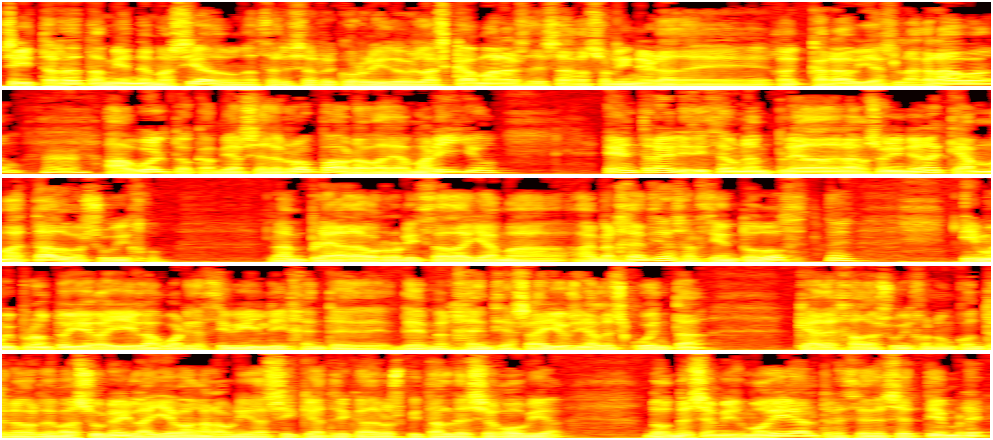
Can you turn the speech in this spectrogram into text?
Sí, tarda también demasiado en hacer ese recorrido. Las cámaras de esa gasolinera de Carabias la graban, ah. ha vuelto a cambiarse de ropa, ahora va de amarillo, entra y le dice a una empleada de la gasolinera que han matado a su hijo. La empleada horrorizada llama a emergencias, al 112, y muy pronto llega allí la Guardia Civil y gente de, emergencias. A ellos ya les cuenta que ha dejado a su hijo en un contenedor de basura y la llevan a la unidad psiquiátrica del Hospital de Segovia, donde ese mismo día, el 13 de septiembre,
